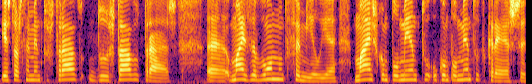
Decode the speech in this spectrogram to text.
Este orçamento do Estado, do Estado traz uh, mais abono de família, mais complemento, o complemento de creche,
